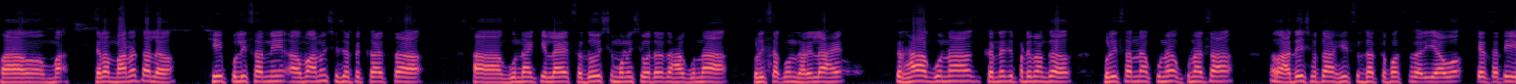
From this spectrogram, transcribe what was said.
त्याला मारण्यात आलं. हे पोलिसांनी अमानुष्याच्या प्रकारचा गुन्हा केला आहे. सदोष मनुष्यवधाचा हा गुन्हा पोलिसाकडून झालेला आहे. तर हा गुन्हा करण्याच्या पाठीमागं पोलिसांना कुणा कुणाचा आदेश होता हे सुद्धा तपासण्यात यावं. त्यासाठी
